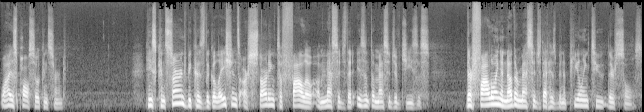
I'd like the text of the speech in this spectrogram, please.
Why is Paul so concerned? He's concerned because the Galatians are starting to follow a message that isn't the message of Jesus. They're following another message that has been appealing to their souls.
